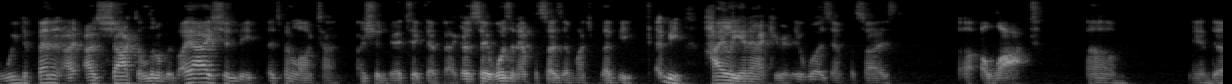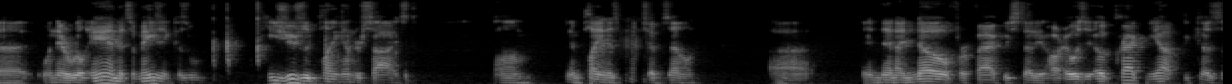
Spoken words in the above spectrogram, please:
we defended. I, I, was shocked a little bit. Yeah, I shouldn't be. It's been a long time. I shouldn't be. I take that back. I would say it wasn't emphasized that much. But that'd be that'd be highly inaccurate. It was emphasized uh, a lot. Um, and uh, when they were real, and it's amazing because he's usually playing undersized um, and playing his matchup zone. Uh, and then I know for a fact we studied hard. It was it would crack me up because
